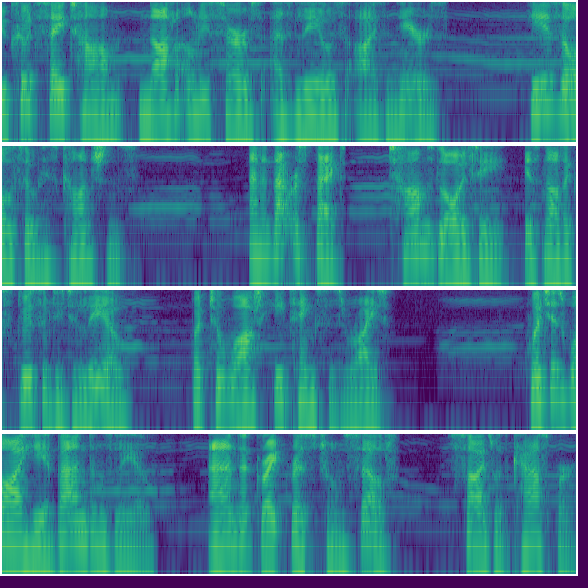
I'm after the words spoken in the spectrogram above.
you could say Tom not only serves as Leo's eyes and ears, he is also his conscience. And in that respect, Tom's loyalty is not exclusively to Leo, but to what he thinks is right. Which is why he abandons Leo, and at great risk to himself, sides with Casper.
